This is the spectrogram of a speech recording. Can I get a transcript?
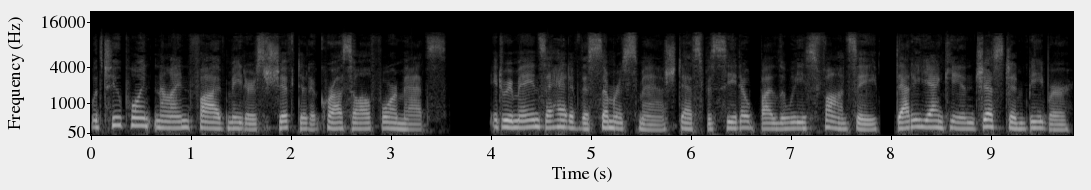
with 2.95 meters shifted across all formats. It remains ahead of the summer smash Despacito by Luis Fonsi, Daddy Yankee and Justin Bieber,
